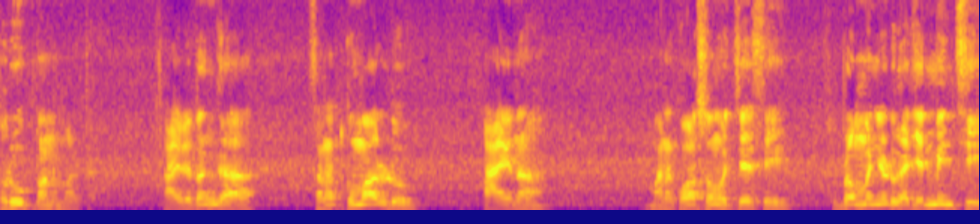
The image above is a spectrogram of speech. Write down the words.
స్వరూపం అన్నమాట ఆ విధంగా సనత్ కుమారుడు ఆయన మన కోసం వచ్చేసి సుబ్రహ్మణ్యుడుగా జన్మించి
